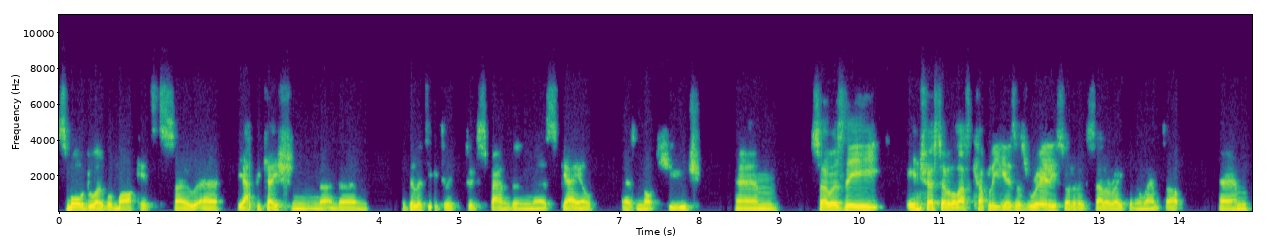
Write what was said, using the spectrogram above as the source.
small global markets. So uh, the application and um, ability to to expand and uh, scale is not huge. Um, so as the interest over the last couple of years has really sort of accelerated and ramped up, um,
